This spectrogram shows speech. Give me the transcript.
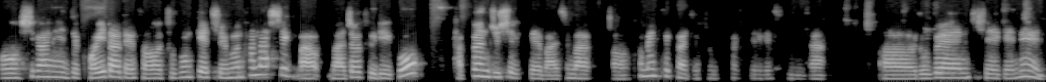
어, 시간이 이제 거의 다 돼서 두 분께 질문 하나씩 마, 마저 드리고 답변 주실 때 마지막 어, 코멘트까지 좀 부탁드리겠습니다. 어, 루벤 씨에게는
